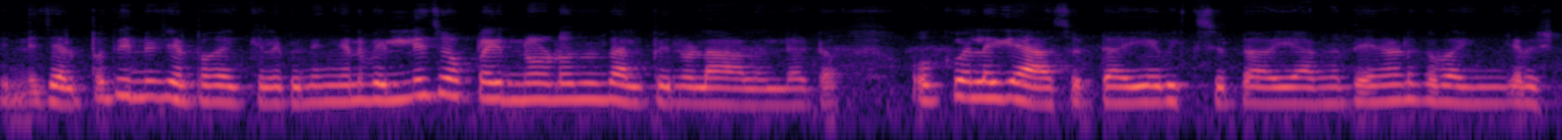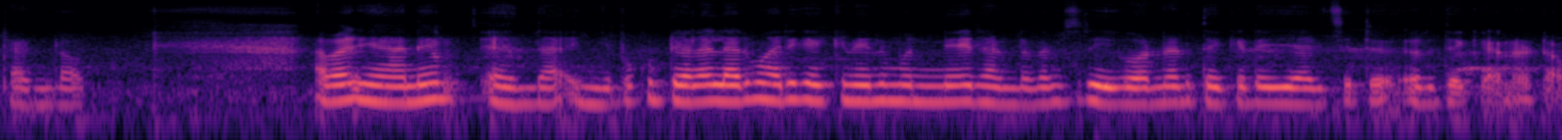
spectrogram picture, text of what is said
പിന്നെ ചിലപ്പോൾ തിന്നും ചിലപ്പോൾ കഴിക്കില്ല. പിന്നെ ഇങ്ങനെ വലിയ ചോക്ലേറ്റിനോടൊന്നും താല്പര്യമുള്ള ആളല്ല കേട്ടോ. ഒക്കെ വല്ല ഗ്യാസ് ഇട്ടായി വിക്സ് ഇട്ടായി അങ്ങനത്തേനോടൊക്കെ ഭയങ്കര ഇഷ്ടമുണ്ടോ അപ്പോൾ ഞാൻ എന്താ ഇനിയിപ്പോൾ കുട്ടികളെല്ലാവരും മാറി കഴിക്കുന്നതിന് മുന്നേ രണ്ടെണ്ണം ശ്രീകോണിന്റെ അടുത്തേക്കിട്ട് വിചാരിച്ചിട്ട് എടുത്തേക്കാണ് കേട്ടോ.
